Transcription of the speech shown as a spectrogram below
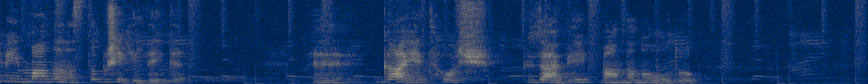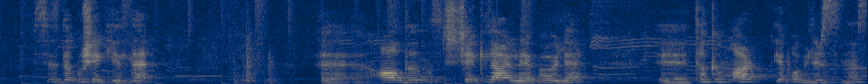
Bebeğin bandanası da bu şekildeydi. Ee, gayet hoş, güzel bir bandana oldu. Siz de bu şekilde e, aldığınız çiçeklerle böyle e, takımlar yapabilirsiniz.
